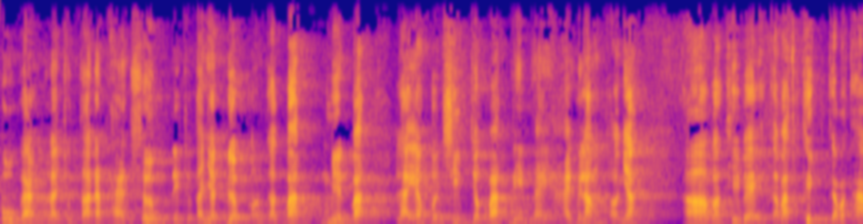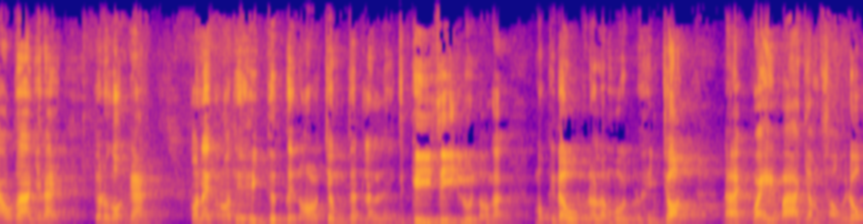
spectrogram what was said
cố gắng là chúng ta đặt hàng sớm để chúng ta nhận được. Còn các bác miền Bắc là em vẫn ship cho các bác đến ngày 25 đó nhá à, và khi về các bác thích các bác tháo ra như này cho nó gọn gàng. Con này của nó thì hình thức thì nó trông rất là, là kỳ dị luôn đó các bạn một cái đầu của nó là một hình tròn đấy, quay 360 độ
